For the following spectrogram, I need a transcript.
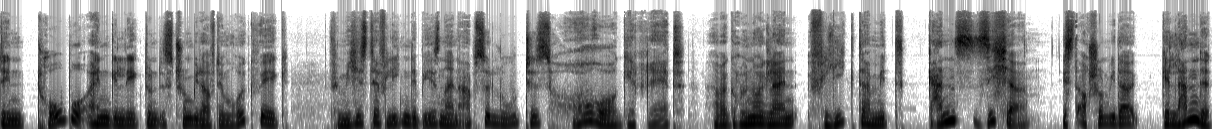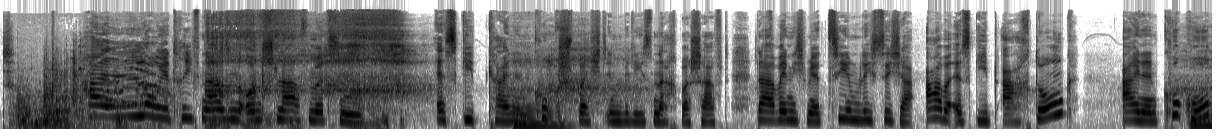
den Turbo eingelegt und ist schon wieder auf dem Rückweg. Für mich ist der fliegende Besen ein absolutes Horrorgerät. Aber Grünäuglein fliegt damit ganz sicher, ist auch schon wieder gelandet. Hallo, ihr Triefnasen und Schlafmützen. Es gibt keinen Kuckspecht in Willis Nachbarschaft. Da bin ich mir ziemlich sicher. Aber es gibt, Achtung, einen Kuckuck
